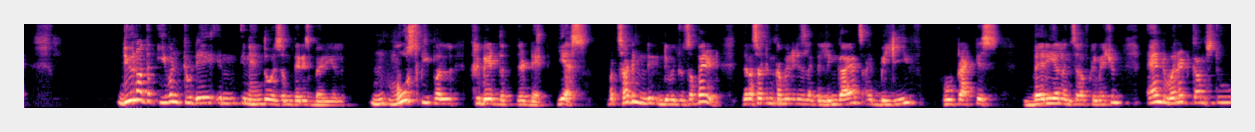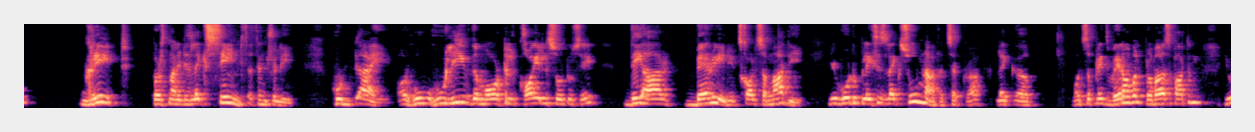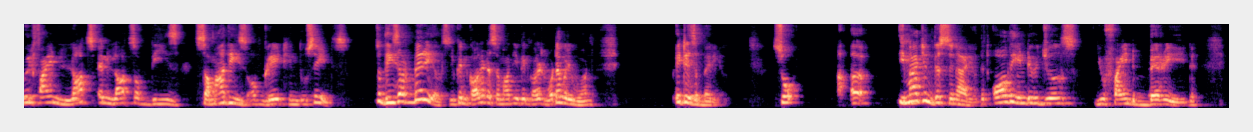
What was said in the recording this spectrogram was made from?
Do you know that even today in, in Hinduism there is burial? Most people cremate the, their dead, yes, but certain individuals are buried. There are certain communities like the Lingayats, I believe, who practice burial instead of cremation. And when it comes to great personalities like saints essentially who die or who, who leave the mortal coil so to say they are buried it's called samadhi you go to places like somnath etc like uh, what's the place Veraval, Prabhas Patan, you will find lots and lots of these samadhis of great Hindu saints. So these are burials. You can call it a samadhi, you can call it whatever you want. It is a burial. So uh, uh imagine this scenario that all the individuals you find buried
